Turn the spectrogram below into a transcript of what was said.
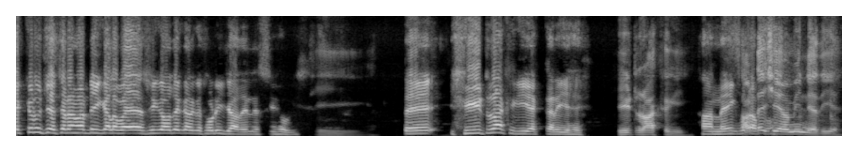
ਇੱਕ ਨੂੰ ਚੇਚੜਾਂ ਦਾ ਟੀਕਾ ਲਵਾਇਆ ਸੀਗਾ ਉਹਦੇ ਕਰਕੇ ਥੋੜੀ ਜ਼ਿਆਦਾ ਲਿੱਸੀ ਹੋ ਗਈ। ਠੀਕ ਤੇ ਹੀਟ ਰੱਖ ਗਈ ਇੱਕ ਵਾਰੀ ਇਹ। ਹੀਟ ਰੱਖ ਗਈ। ਹਾਂ ਨਹੀਂ ਸਾਢੇ 6 ਮਹੀਨਿਆਂ ਦੀ ਹੈ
